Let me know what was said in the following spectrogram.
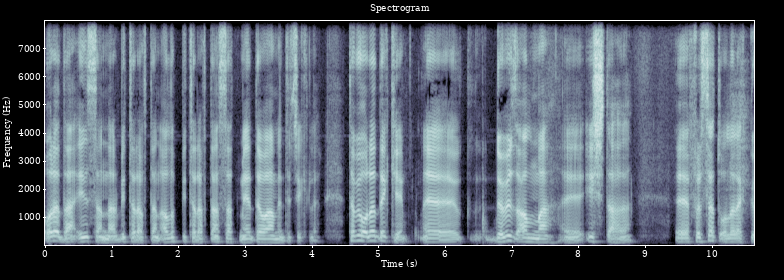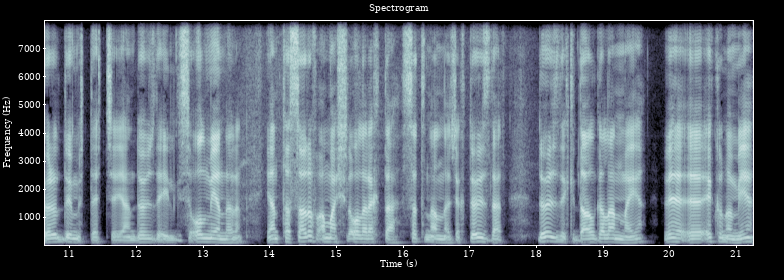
orada insanlar bir taraftan alıp bir taraftan satmaya devam edecekler. Tabii oradaki e, döviz alma e, iştahı e, fırsat olarak görüldüğü müddetçe yani dövizle ilgisi olmayanların yani tasarruf amaçlı olarak da satın alınacak dövizler dövizdeki dalgalanmayı ve e, ekonomiyi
